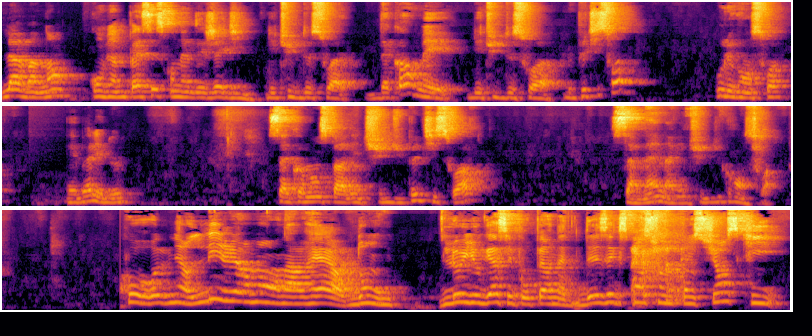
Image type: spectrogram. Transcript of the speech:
Là, maintenant, qu'on vient de passer ce qu'on a déjà dit, l'étude de soi, d'accord, mais l'étude de soi, le petit soi ou le grand soi? Eh ben, les deux. Ça commence par l'étude du petit soi, ça mène à l'étude du grand soi. Pour revenir légèrement en arrière, donc, le yoga, c'est pour permettre des expansions de conscience qui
